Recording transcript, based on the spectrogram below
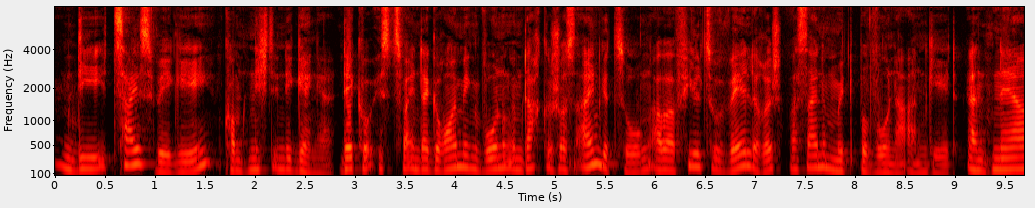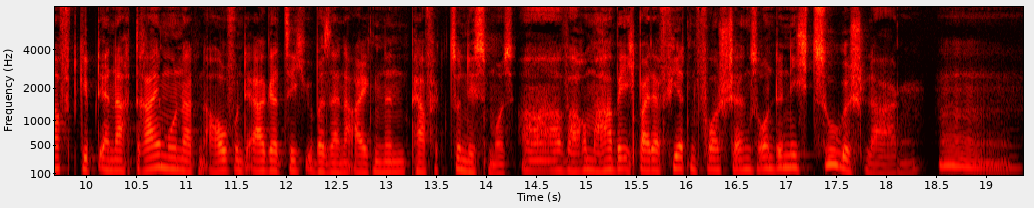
Die Zeiss WG kommt nicht in die Gänge. Deko ist zwar in der geräumigen Wohnung im Dachgeschoss eingezogen, aber viel zu wählerisch, was seine Mitbewohner angeht. Entnervt gibt er nach drei Monaten auf und ärgert sich über seinen eigenen Perfektionismus. Oh, warum habe ich bei der vierten Vorstellungsrunde nicht zugeschlagen? Hm.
